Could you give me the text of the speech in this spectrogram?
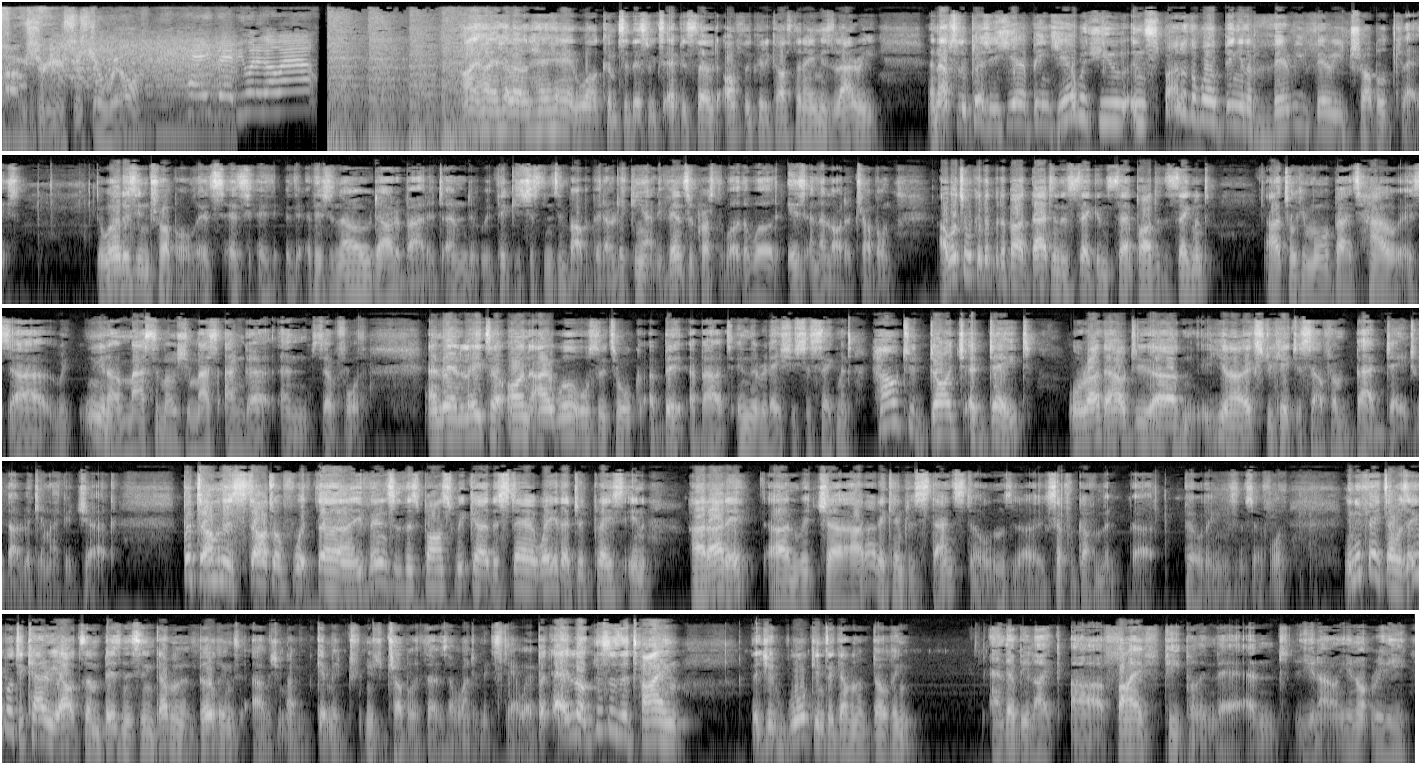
I'm sure your sister will. Hey, baby, you want to go out? Hi, hi, hello, and hey, hey, and welcome to this week's episode of the Criticast. The name is Larry. An absolute pleasure here, being here with you, in spite of the world being in a very, very troubled place. The world is in trouble. It's, it's, it, there's no doubt about it, and we think it's just in Zimbabwe. But I'm looking at events across the world. The world is in a lot of trouble. I will talk a little bit about that in the second part of the segment. Uh, talking more about how it's, uh, you know, mass emotion, mass anger, and so forth. And then later on, I will also talk a bit about, in the relationship segment, how to dodge a date, or rather how to, um, you know, extricate yourself from a bad date without looking like a jerk. But I'm going to start off with uh, events of this past week, uh, the stay away that took place in Harare, uh, in which Harare came to a standstill, uh, except for government uh, buildings and so forth. In effect, I was able to carry out some business in government buildings, uh, which might get me into trouble with those that wanted me to stay away. But hey, look, this is a time that you'd walk into a government building and there'll be like uh, five people in there, and you know, you're not really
